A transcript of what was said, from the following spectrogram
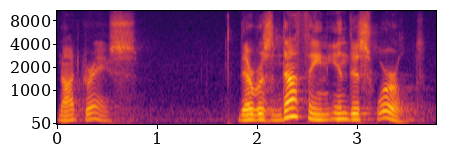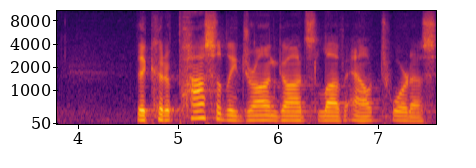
not grace. There was nothing in this world that could have possibly drawn God's love out toward us,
